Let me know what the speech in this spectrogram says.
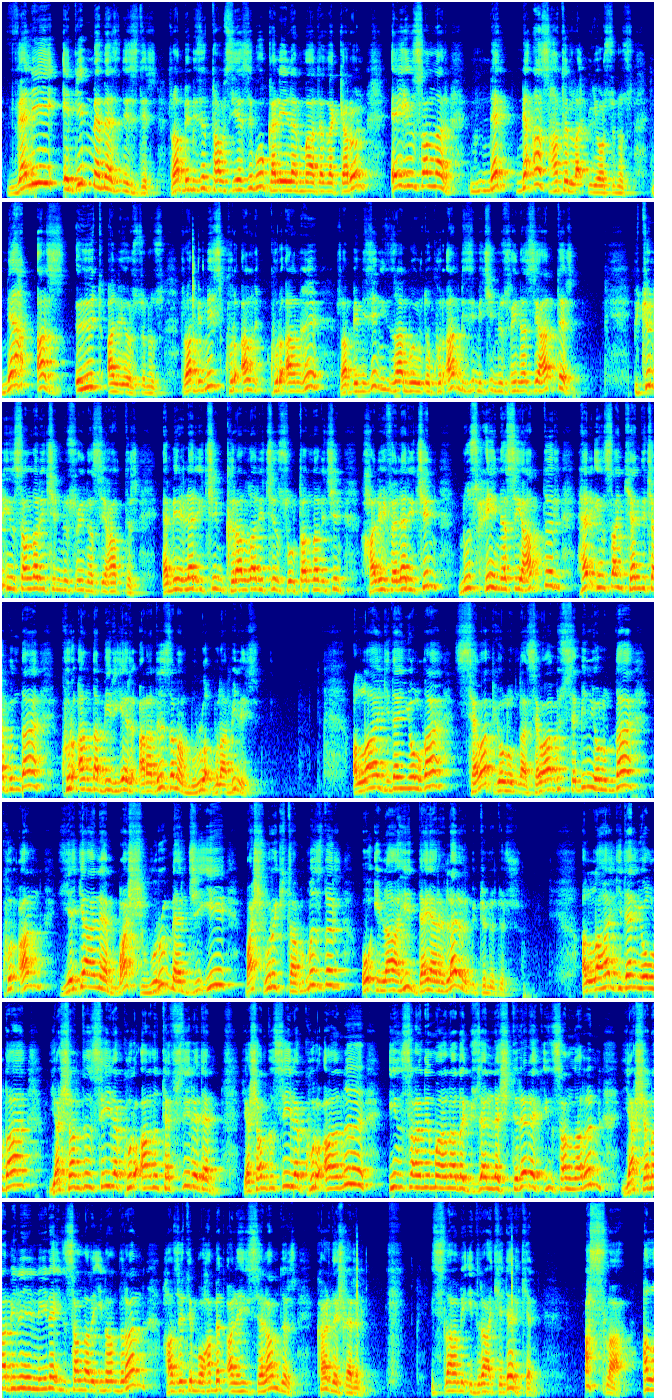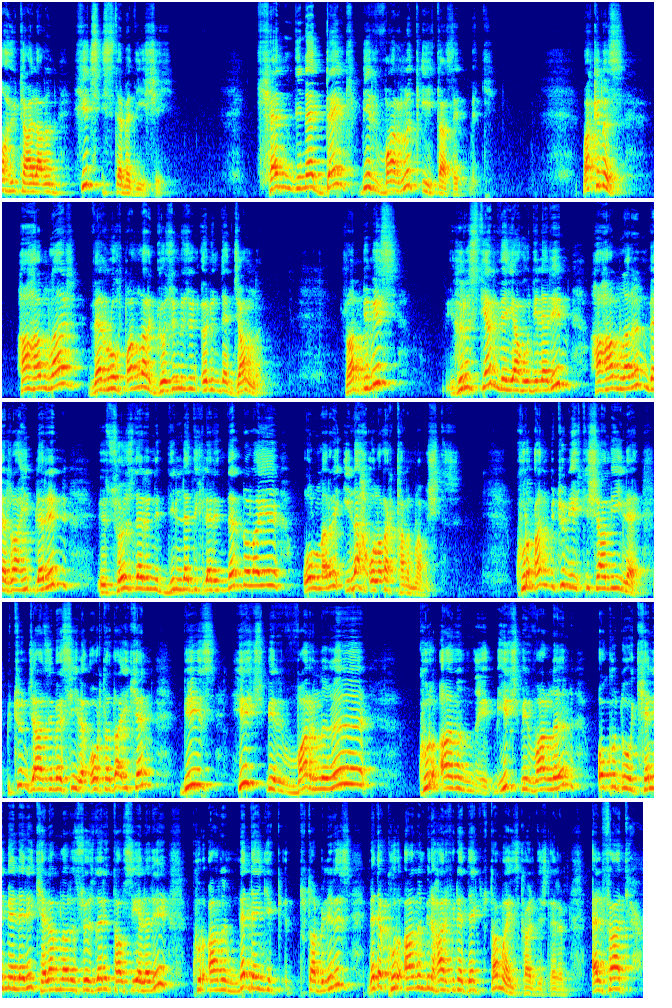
veli edinmemenizdir. Rabbimizin tavsiyesi bu. Kalilen ma tezekkerun. Ey insanlar ne, ne az hatırlıyorsunuz. Ne az öğüt alıyorsunuz. Rabbimiz Kur'an Kur'an'ı Rabbimizin inzal buyurduğu Kur'an bizim için nüsü nasihattır. Bütün insanlar için nüsü nasihattır. Emirler için, krallar için, sultanlar için, halifeler için nushi nasihattır. Her insan kendi çapında Kur'an'da bir yer aradığı zaman bul- bulabilir. Allah'a giden yolda, sevap yolunda, sevabü sebil yolunda Kur'an yegane başvuru merci'i, başvuru kitabımızdır. O ilahi değerler bütünüdür. Allah'a giden yolda yaşantısıyla Kur'an'ı tefsir eden, yaşantısıyla Kur'an'ı insani manada güzelleştirerek insanların yaşanabilirliğine insanları inandıran Hz. Muhammed Aleyhisselam'dır. Kardeşlerim, İslam'ı idrak ederken asla Allahü Teala'nın hiç istemediği şey kendine denk bir varlık ihtas etmek. Bakınız hahamlar ve ruhbanlar gözümüzün önünde canlı. Rabbimiz Hristiyan ve Yahudilerin, hahamların ve rahiplerin e, sözlerini dinlediklerinden dolayı onları ilah olarak tanımlamıştır. Kur'an bütün ihtişamiyle, bütün cazibesiyle ortadayken biz hiçbir varlığı Kur'an'ın hiçbir varlığın okuduğu kelimeleri, kelamları, sözleri, tavsiyeleri Kur'an'ın ne dengi tutabiliriz ne de Kur'an'ın bir harfine denk tutamayız kardeşlerim. El Fatiha.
